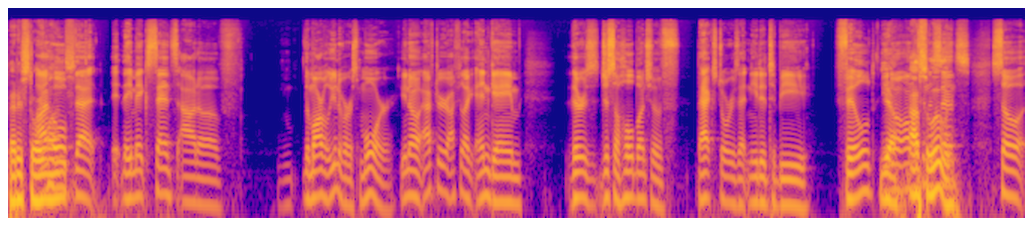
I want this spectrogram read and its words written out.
better storylines? I hope that it, they make sense out of the Marvel universe more. You know, after I feel like Endgame, there's just a whole bunch of backstories that needed to be filled. You Yeah, know, almost in a absolutely. sense. So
